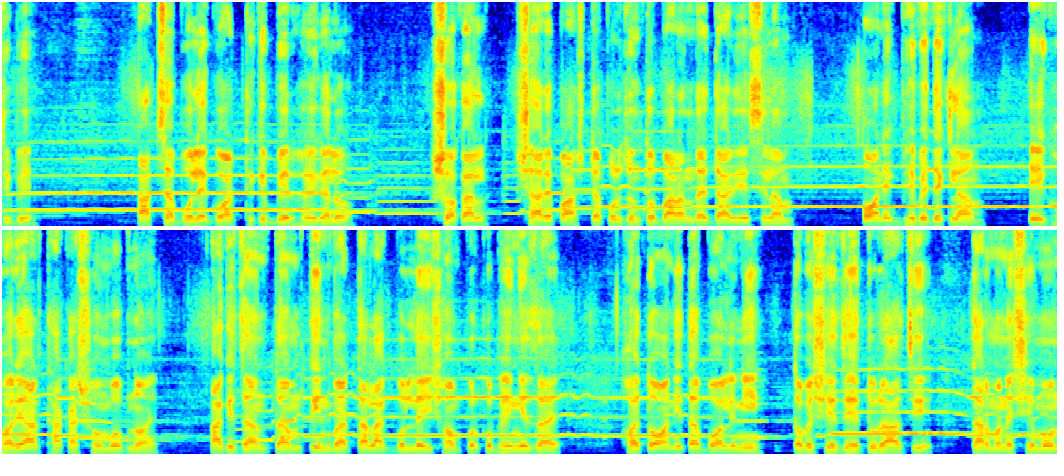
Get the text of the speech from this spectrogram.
দিবে। আচ্ছা বলে ঘর থেকে বের হয়ে গেল। সকাল সাড়ে পাঁচটা পর্যন্ত বারান্দায় দাঁড়িয়েছিলাম। অনেক ভেবে দেখলাম এই ঘরে আর থাকা সম্ভব নয়। আগে জানতাম তিনবার তালাক বললেই সম্পর্ক ভেঙে যায়। হয়তো অনিতা বলেনি, তবে সে যেহেতু রাজি, তার মানে সে মন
